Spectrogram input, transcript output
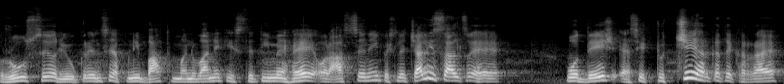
रूस से और यूक्रेन से अपनी बात मनवाने की स्थिति में है और आज से नहीं, पिछले चालीस साल से है, वो देश ऐसी टुच्ची हरकतें कर रहा है,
